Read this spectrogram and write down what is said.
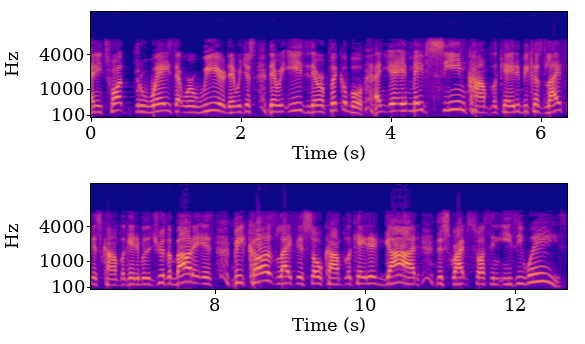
and he taught through ways that were weird. They were just they were easy, they were applicable. And it may seem complicated because life is complicated, but the truth about it is because life is so complicated, God describes to us in easy ways.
